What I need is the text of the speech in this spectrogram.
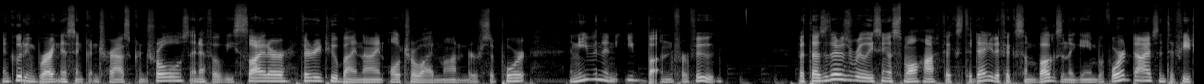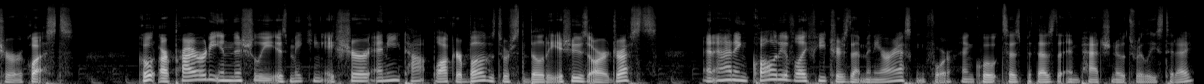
including brightness and contrast controls, an FOV slider, 32x9 ultra wide monitor support, and even an eat button for food. Bethesda is releasing a small hotfix today to fix some bugs in the game before it dives into feature requests. Quote, our priority initially is making a sure any top blocker bugs or stability issues are addressed, and adding quality of life features that many are asking for, end quote, says Bethesda in patch notes released today.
